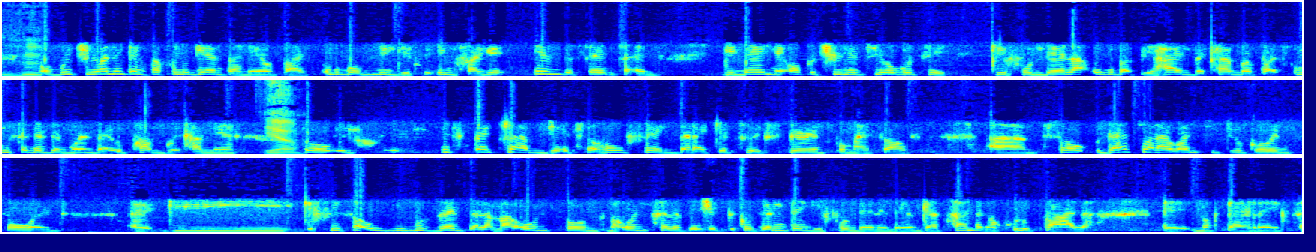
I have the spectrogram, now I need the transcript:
Mm -hmm. of which yona into engisafuna ukuyenza leyo but ukuba umlingisi ingifake in the center and ngibe ne opportunity yokuthi ngifundela ukuba behind the camera but umsebenzi engiwenza uphambi kwecamera. So it's, it's spectrum it's the whole thing that I get to experience for myself. Um so that's what I want to do going forward. Ngifisa uh, ukuzenzela my own films my own television because into engifundele leyo ngiyathanda kakhulu ukubhala eh nokudirect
